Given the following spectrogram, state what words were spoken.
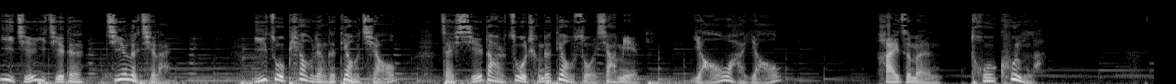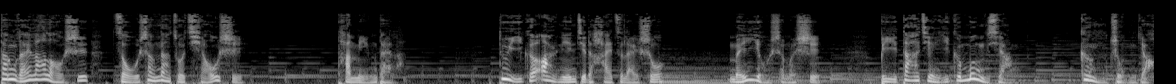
一节一节的接了起来。一座漂亮的吊桥在鞋带做成的吊索下面摇啊摇。孩子们脱困了。当莱拉老师走上那座桥时，他明白了。对一个二年级的孩子来说，没有什么事比搭建一个梦想更重要。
